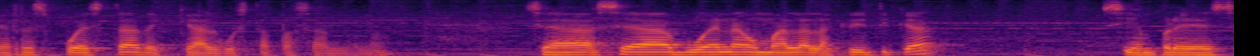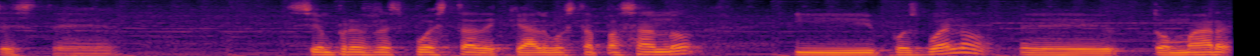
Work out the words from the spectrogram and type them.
es respuesta de que algo está pasando, ¿no? Sea, sea buena o mala la crítica, siempre es, este, siempre es respuesta de que algo está pasando y pues bueno, eh, tomar,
